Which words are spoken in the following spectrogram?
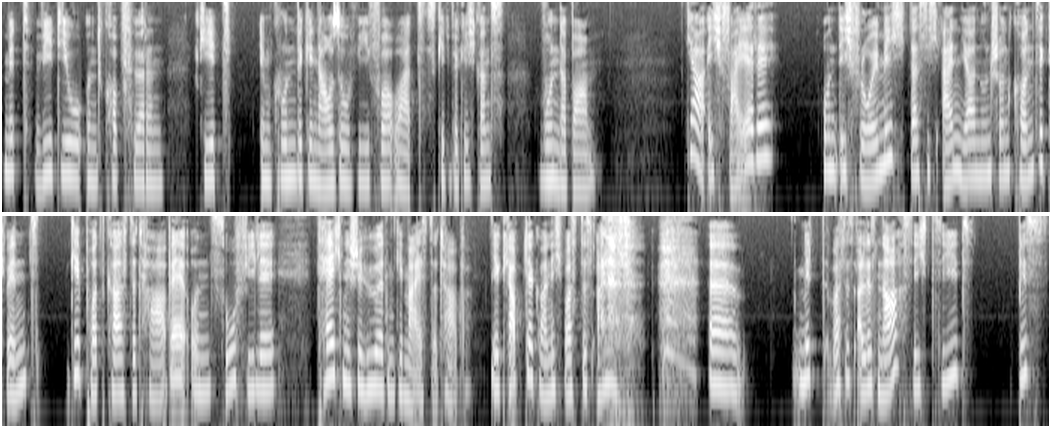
mit Video und Kopfhörern geht im Grunde genauso wie vor Ort. Es geht wirklich ganz wunderbar. Ja, ich feiere und ich freue mich, dass ich ein Jahr nun schon konsequent gepodcastet habe und so viele technische Hürden gemeistert habe. Ihr glaubt ja gar nicht, was das alles äh, mit, was es alles nach sich zieht, bis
